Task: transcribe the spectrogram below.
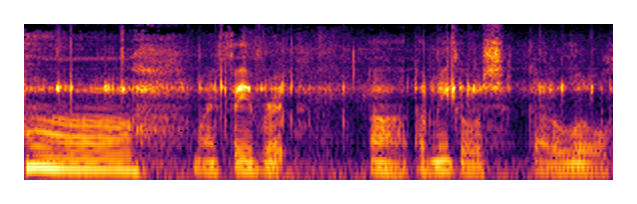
uh, my favorite uh, Amigos got a little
